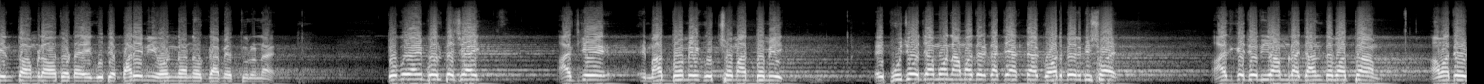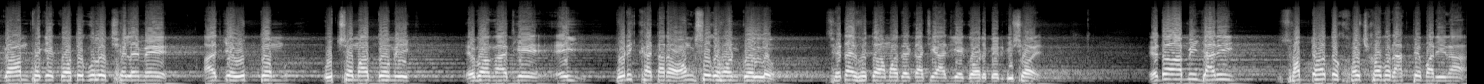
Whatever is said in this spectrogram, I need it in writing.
কিন্তু আমরা অতটা এগুতে পারিনি অন্যান্য গ্রামের তুলনায়। তবু আমি বলতে চাই, আজকে এই মাধ্যমিক, উচ্চ মাধ্যমিক, এই পুজো যেমন আমাদের কাছে একটা গর্বের বিষয়, আজকে যদি আমরা জানতে পারতাম আমাদের গ্রাম থেকে কতগুলো ছেলে মেয়ে আজকে উত্তম উচ্চ মাধ্যমিক এবং আজকে এই পরীক্ষায় তারা অংশগ্রহণ করল, সেটাই হতো আমাদের কাছে আজকে গর্বের বিষয়। এটা আমি জানি সবটা হয়তো খোঁজ খবর রাখতে পারি না।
